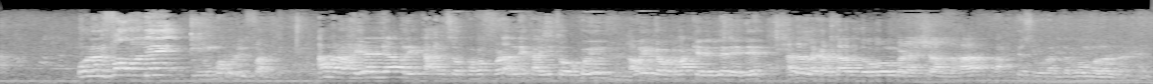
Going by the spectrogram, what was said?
أولو الفضل من أولو الفضل. أمر هي اللي أمريكا عن سوق فبرا إنك هاي تو كويون. أو إنك بكمك اللي ده هذا لك الكلام دوم بڑا إن شاء الله. بحث سورة دوم ولا لا.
